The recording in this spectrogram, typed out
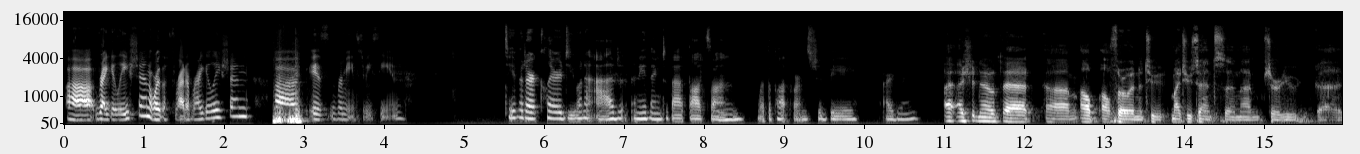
uh, regulation or the threat of regulation, uh, is remains to be seen. David or Claire, do you want to add anything to that? Thoughts on what the platforms should be arguing? I, I should note that um, I'll, I'll, throw in two, my two cents, and I'm sure you uh,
